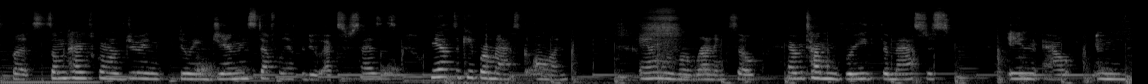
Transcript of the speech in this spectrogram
But sometimes when we're doing doing gym and stuff, we have to do exercises. We have to keep our mask on, and when we're running. So every time we breathe, the mask just in out, and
